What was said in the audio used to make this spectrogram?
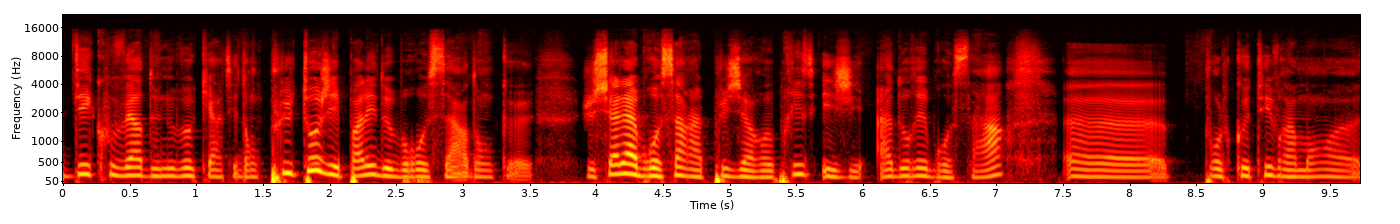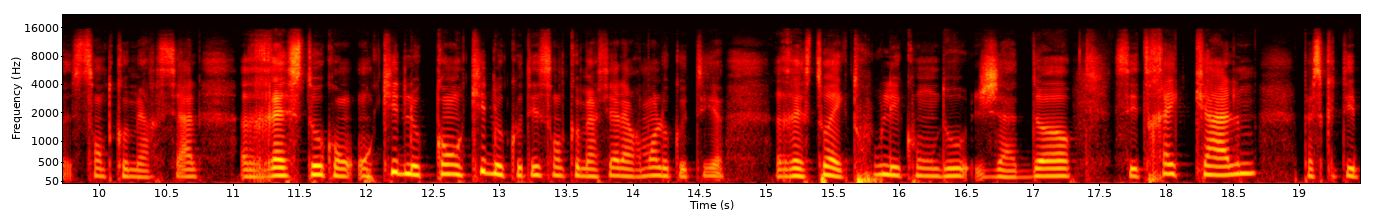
découvert de nouveaux quartiers. Donc, plus tôt, j'ai parlé de Brossard. Donc, euh, je suis allée à Brossard à plusieurs reprises et j'ai adoré Brossard. Euh, pour le côté vraiment euh, centre commercial, resto, quand on, quitte le, quand quitte le côté centre commercial, a vraiment le côté resto avec tous les condos, j'adore. C'est très calme parce que tu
